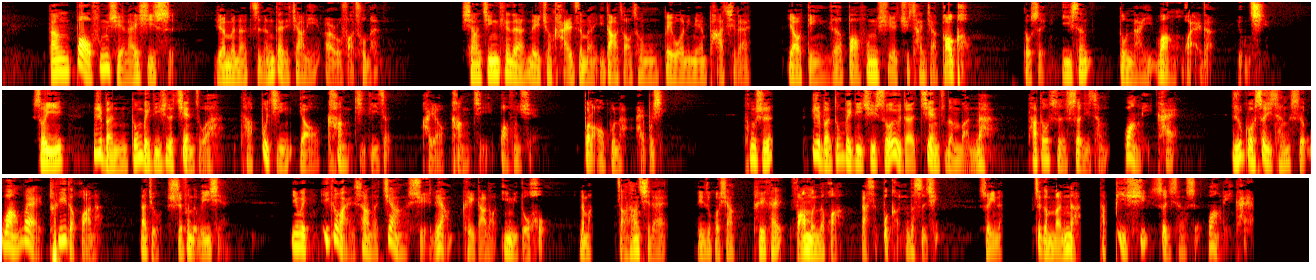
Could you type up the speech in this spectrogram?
当暴风雪来袭时，人们呢只能待在家里而无法出门。像今天的那群孩子们，一大早从被窝里面爬起来，要顶着暴风雪去参加高考，都是医生都难以忘怀的勇气。所以，日本东北地区的建筑啊，它不仅要抗击地震，还要抗击暴风雪。不牢固呢还不行。同时，日本东北地区所有的建筑的门呢，它都是设计成往里开。如果设计成是往外推的话呢，那就十分的危险。因为一个晚上的降雪量可以达到一米多厚，那么早上起来，你如果想推开房门的话，那是不可能的事情。所以呢，这个门呢，它必须设计成是往里开。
